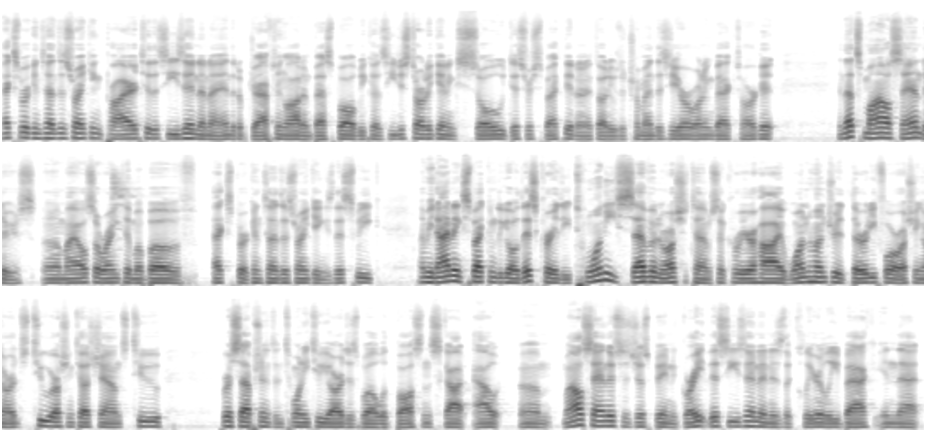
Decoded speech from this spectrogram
expert consensus ranking prior to the season, and I ended up drafting a lot in best ball because he just started getting so disrespected, and I thought he was a tremendous zero running back target. And that's Miles Sanders. Um, I also ranked him above expert consensus rankings this week. I mean, I didn't expect him to go this crazy. 27 rush attempts, a career high, 134 rushing yards, two rushing touchdowns, two receptions and 22 yards as well with Boston Scott out. Um, Miles Sanders has just been great this season and is the clear lead back in that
